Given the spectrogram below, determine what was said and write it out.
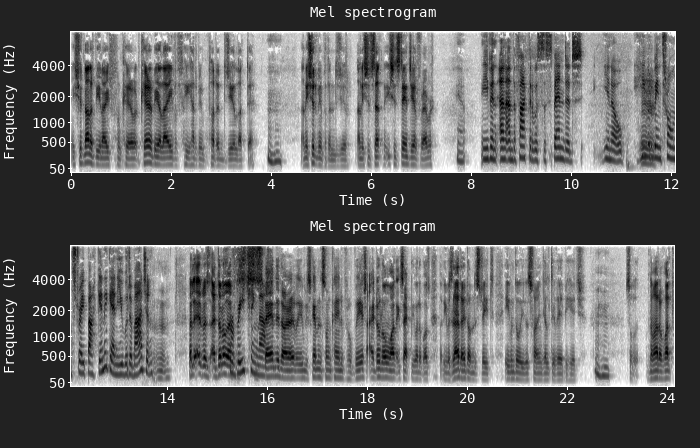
He should not have been out from Ciara. Ciara would be alive if he had been put into jail that day. Mm-hmm. And he should have been put into jail. And he should set, he should stay in jail forever. Yeah. Even and, and the fact that it was suspended, you know, he Mm. would have been thrown straight back in again. You would imagine. But it was I don't know if it was breaching that. suspended or he was given some kind of probation. I don't know what exactly what it was, but he was let out on the street even though he was found guilty of ABH. Mm-hmm. So no matter what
